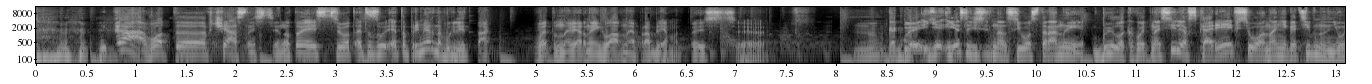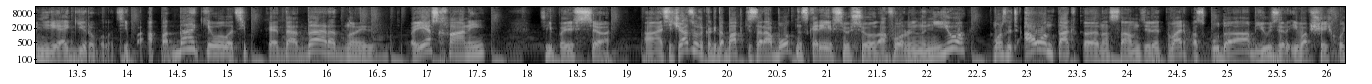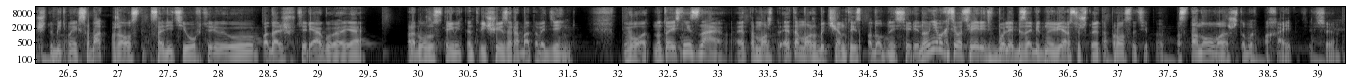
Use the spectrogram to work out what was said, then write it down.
Да, вот э, в частности. Ну, то есть, вот это, это примерно выглядит так. В этом, наверное, и главная проблема. То есть... Э, ну... Как бы, если действительно с его стороны было какое-то насилие, скорее всего, она негативно на него не реагировала. Типа, а поддакивала, типа, такая, да-да, родной, типа, yes, honey, типа, и все. А сейчас уже, когда бабки заработаны, скорее всего, все оформлено на нее, можно сказать, а он так-то на самом деле тварь, паскуда, абьюзер и вообще хочет убить моих собак, пожалуйста, посадите его в тюрю, подальше в тюрягу, а я продолжу стримить на Твиче и зарабатывать деньги. Вот. Ну, то есть, не знаю. Это может, это может быть чем-то из подобной серии. Но мне бы хотелось верить в более безобидную версию, что это просто, типа, постанова, чтобы их похайпить, и все.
